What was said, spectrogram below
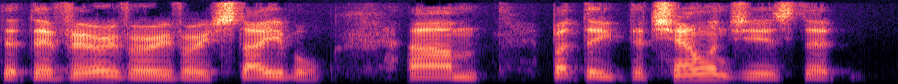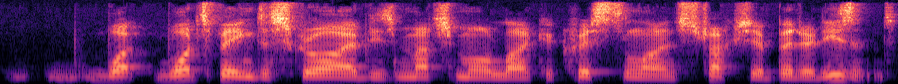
that they're very, very, very stable. Um, but the the challenge is that what what's being described is much more like a crystalline structure, but it isn't.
